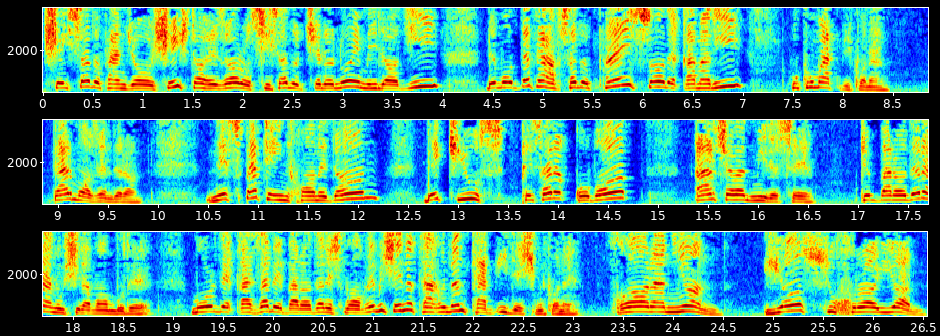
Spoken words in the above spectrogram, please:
656 تا 1349 میلادی به مدت 705 سال قمری حکومت می‌کنن در مازندران. نسبت این خاندان به کیوس پسر قباد عرض شود می‌رسه که برادر انوشیروان بوده. مورد غضب برادرش واقع میشه اینو تقریبا تبعیدش می‌کنه. قارنیان یا سخرایان.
